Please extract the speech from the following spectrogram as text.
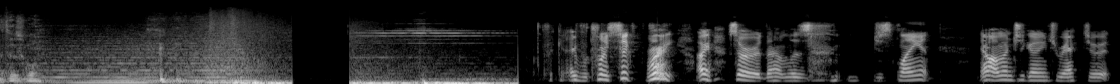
Like this one. Freaking April 26th, right? Okay, so that was just playing it. Now I'm actually going to react to it,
